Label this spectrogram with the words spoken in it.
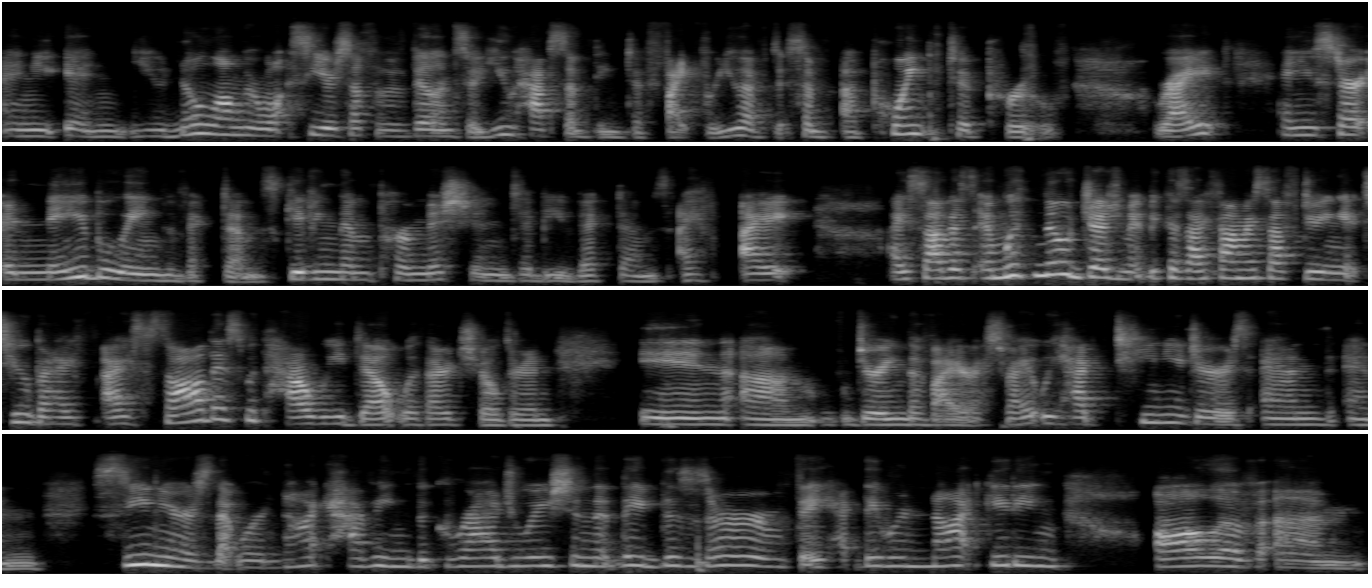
and you and you no longer want see yourself as a villain, so you have something to fight for. You have to, some a point to prove, right? And you start enabling victims, giving them permission to be victims. I I I saw this and with no judgment because I found myself doing it too, but I, I saw this with how we dealt with our children in um, during the virus, right? We had teenagers and and seniors that were not having the graduation that they deserved. They they were not getting all of um,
